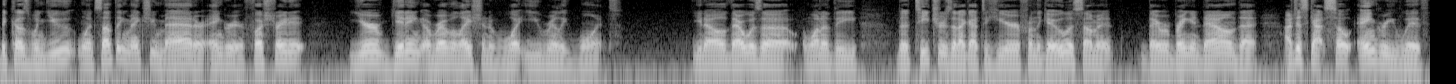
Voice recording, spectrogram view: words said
Because when you when something makes you mad or angry or frustrated, you're getting a revelation of what you really want. You know, there was a one of the the teachers that I got to hear from the Geula Summit, they were bringing down that I just got so angry with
